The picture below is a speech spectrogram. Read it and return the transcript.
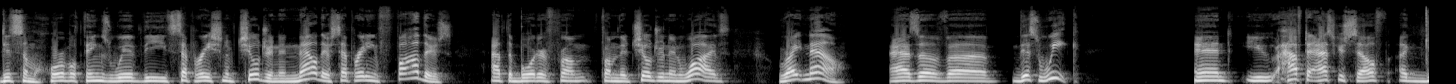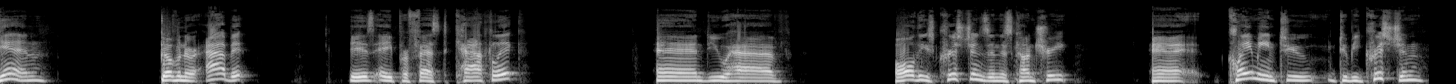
did some horrible things with the separation of children, and now they're separating fathers at the border from from their children and wives right now, as of uh, this week. And you have to ask yourself again Governor Abbott is a professed Catholic, and you have all these Christians in this country uh, claiming to, to be Christian.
